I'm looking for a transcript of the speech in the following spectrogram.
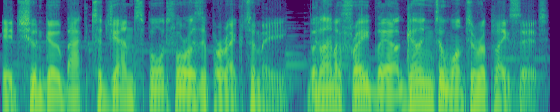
It should go back to Jansport for a zipperectomy, but I'm afraid they are going to want to replace it.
